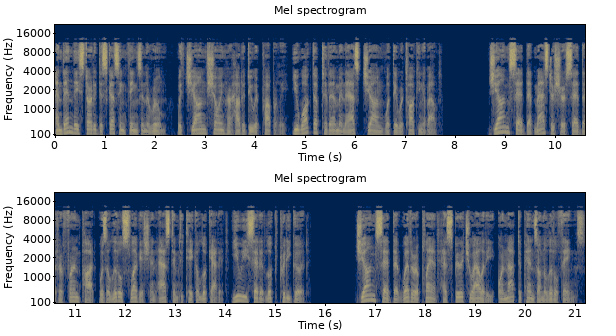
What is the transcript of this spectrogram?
And then they started discussing things in the room, with Jiang showing her how to do it properly. You walked up to them and asked Jiang what they were talking about. Jiang said that Master Shi said that her fern pot was a little sluggish and asked him to take a look at it. Yui said it looked pretty good. Jiang said that whether a plant has spirituality or not depends on the little things.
